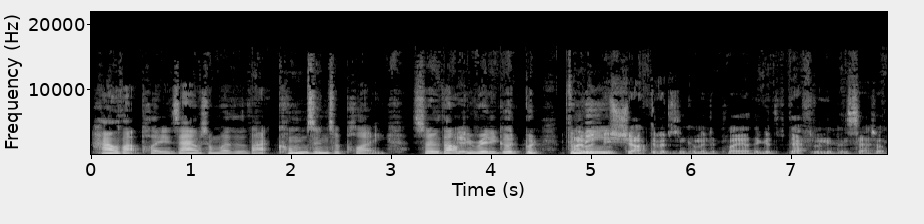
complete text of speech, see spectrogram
how that plays out and whether that comes into play. So that would be really good. But for I me, would be shocked if it doesn't come into play. I think it's definitely been set up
